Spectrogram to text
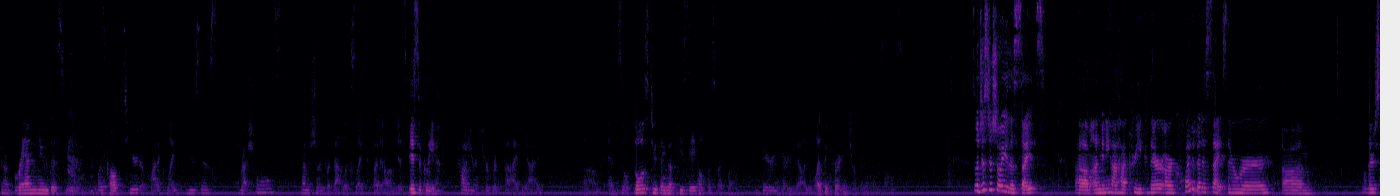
kind of brand new this year what's called tiered aquatic life uses thresholds. And I'm going to show you what that looks like. But um, it's basically how do you interpret the IBI. Um, and so those two things that the PCA helped us with were very, very valuable, I think, for interpreting the results. So just to show you the sites um, on Minnehaha Creek, there are quite a bit of sites. There were, um, well, there's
